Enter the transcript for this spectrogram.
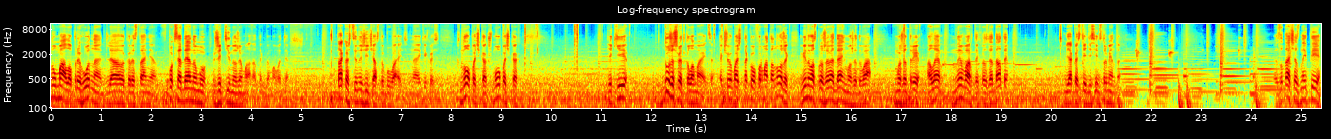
ну мало пригодна для використання в повсякденному житті ножемана, так би мовити. Також ці ножі часто бувають на якихось кнопочках, шмопочках, які дуже швидко ламаються. Якщо ви бачите такого формату ножик, він у вас проживе день, може два, може три, але не варто їх розглядати в якості DC інструмента. Задача знайти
